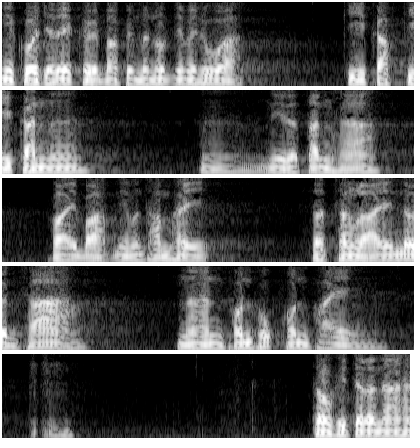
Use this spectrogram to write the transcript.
นี่กลัวจะได้เกิดมาเป็นมนุษย์ยังไม่รู้ว่า กี่กับกี่กันนะนี่ละตัณหาฝ่ายบาปนี่มันทำให้ สัตว์ทั้งหลายเนิ่นช้า นานพ้นทุกข์พ้นภัย ต้องพิจารณาให้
